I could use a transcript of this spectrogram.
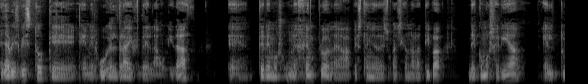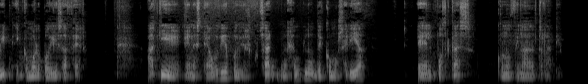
Ya habéis visto que en el Google Drive de la unidad eh, tenemos un ejemplo en la pestaña de expansión narrativa de cómo sería el tweet y cómo lo podéis hacer. Aquí en este audio podéis escuchar un ejemplo de cómo sería el podcast con un final alternativo.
